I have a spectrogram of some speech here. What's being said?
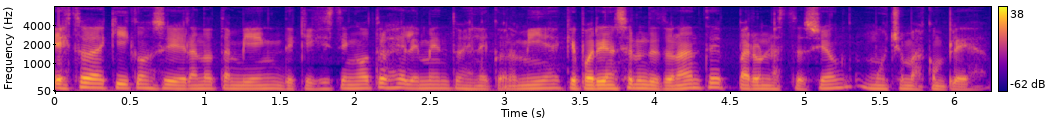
Esto de aquí considerando también de que existen otros elementos en la economía que podrían ser un detonante para una situación mucho más compleja.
